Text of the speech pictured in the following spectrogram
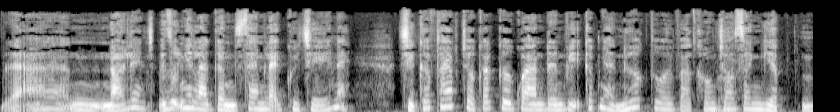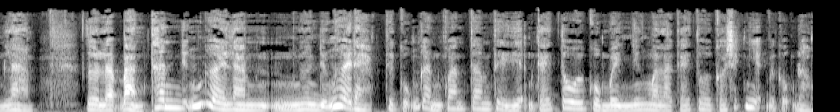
đã nói lên. Ví dụ như là cần xem lại quy chế này chỉ cấp phép cho các cơ quan đơn vị cấp nhà nước thôi và không cho doanh nghiệp làm. Rồi là bản thân những người làm những người đẹp thì cũng cần quan tâm thể hiện cái tôi của mình nhưng mà là cái tôi có trách nhiệm với cộng đồng.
